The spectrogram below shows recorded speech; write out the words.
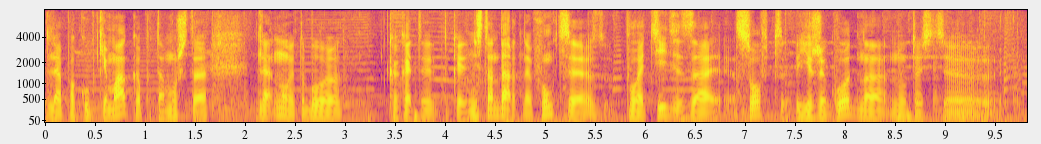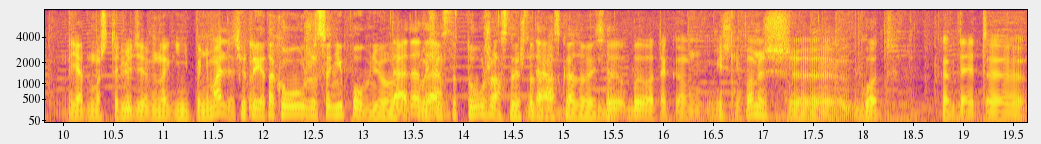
для покупки Мака, потому что для, ну, это было какая-то такая нестандартная функция платить за софт ежегодно, ну, то есть э, я думаю, что люди многие не понимали. Что-то я такого ужаса не помню. Да-да-да. Вы сейчас это ужасное что-то Да, рассказываете. бы- было такое, Миш, не помнишь э, год, когда это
